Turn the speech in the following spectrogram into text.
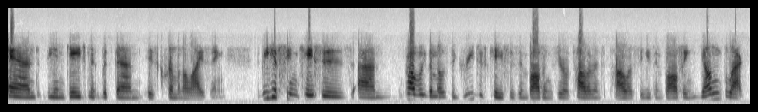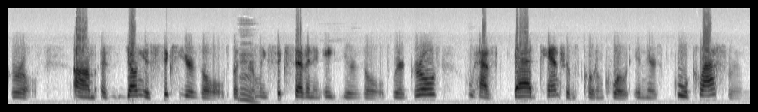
and the engagement with them is criminalizing. We have seen cases, um, probably the most egregious cases involving zero tolerance policies involving young black girls, um, as young as six years old, but certainly six, seven, and eight years old, where girls who have bad tantrums, quote unquote, in their school classrooms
